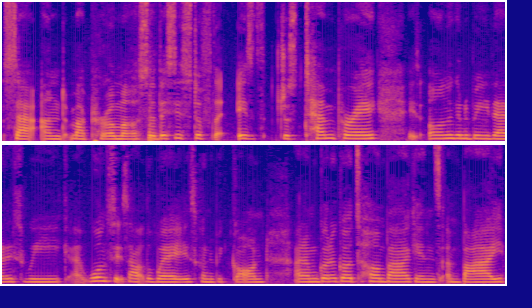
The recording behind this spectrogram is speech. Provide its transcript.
set and my promo. So this is stuff that is just temporary. It's only going to be there this week. Uh, once it's out of the way, it's going to be gone. And I'm going to go to Home Bargains and buy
